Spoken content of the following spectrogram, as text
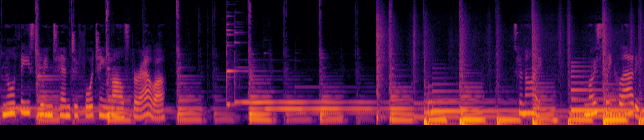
Northeast wind 10 to 14 miles per hour. Tonight, mostly cloudy,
